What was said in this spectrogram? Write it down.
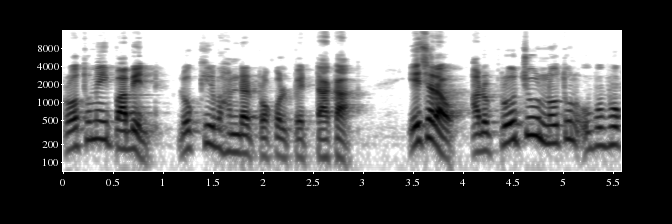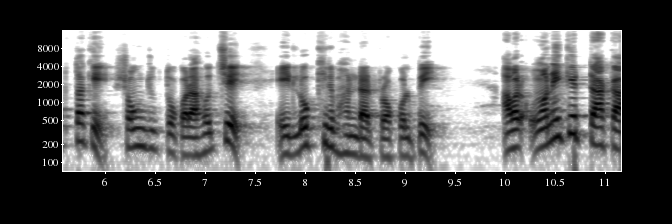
প্রথমেই পাবেন লক্ষ্মীর ভাণ্ডার প্রকল্পের টাকা। এছাড়াও আরও প্রচুর নতুন উপভোক্তাকে সংযুক্ত করা হচ্ছে এই লক্ষ্মীর ভাণ্ডার প্রকল্পে। আবার অনেকের টাকা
